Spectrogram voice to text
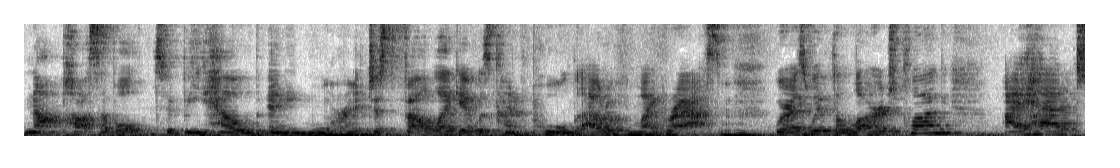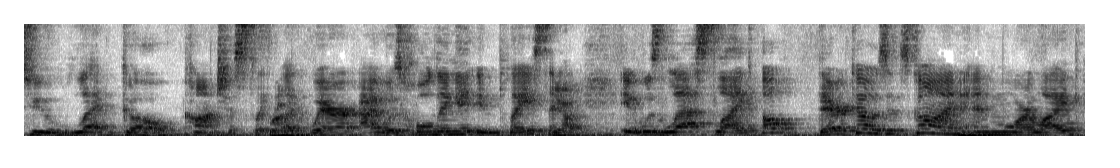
not possible to be held anymore. Mm-hmm. It just felt like it was kind of pulled out of my grasp. Mm-hmm. Whereas with the large plug, I had to let go consciously, Right. like where I was holding it in place, and Yeah. it was less like, "Oh, there it goes, it's gone," and more like,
